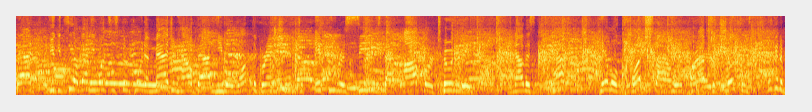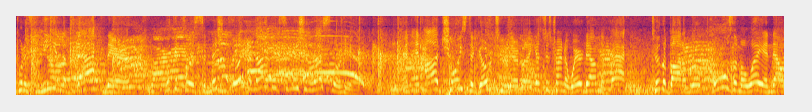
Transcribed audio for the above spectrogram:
bad, if you can see how bad he wants this third point, imagine how bad he will want the Grand Championship if he receives that opportunity. And now this half camel clutch style here, perhaps a choke. He's looking to put his knee in the back there, looking for a submission. Flavor, not a big submission wrestler here. And an odd choice to go to there, but I guess just trying to wear down the back to the bottom rope, pulls him away, and now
